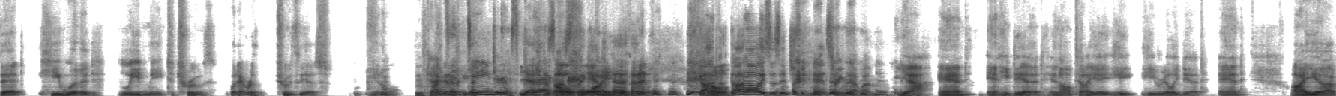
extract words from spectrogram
that he would lead me to truth whatever truth is you know. Okay. That's a dangerous Yes, prayer. Oh, oh boy, God. God always is interested in answering that one. yeah and and he did and i'll tell you he he really did and i uh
